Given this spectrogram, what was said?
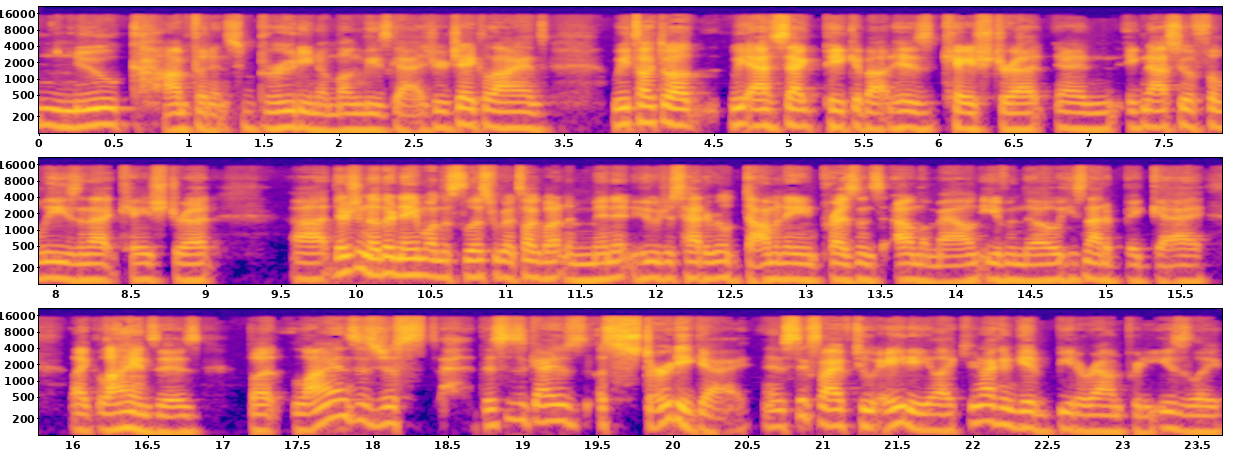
new confidence brooding among these guys. Your Jake Lyons, we talked about we asked Zach Peek about his K strut and Ignacio Feliz in that K strut. Uh, there's another name on this list we're going to talk about in a minute who just had a real dominating presence out on the mound, even though he's not a big guy like Lyons is. But Lyons is just this is a guy who's a sturdy guy and 6'5, 280. Like you're not going to get beat around pretty easily.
